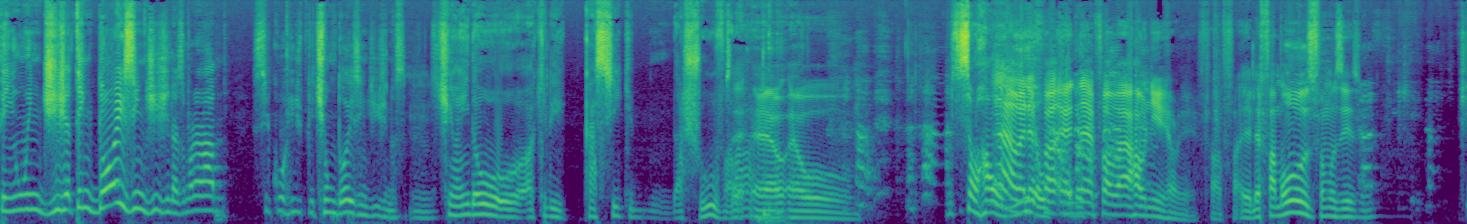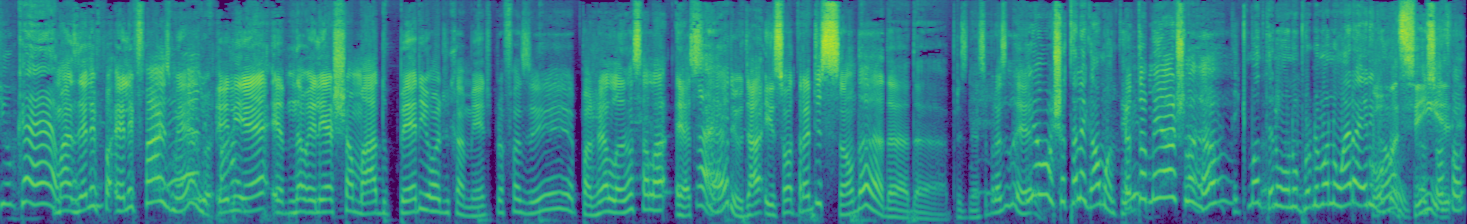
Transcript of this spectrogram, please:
tem um indígena, tem dois indígenas. A mulher lá se corrige, porque tinham dois indígenas. Tinha ainda o, aquele cacique da chuva lá. É, é- é o. Não sei se é o Raul. Não, ele é, ou- fa- ele é, fa- é Raoni, Raoni. Fa- fa- Ele é famoso, famosíssimo. Que é, Mas ele, fa- ele faz mesmo. Ele, é, é- não, ele é chamado periodicamente pra fazer pagelança lá. É sério. dá- isso é uma tradição da, da, da presidência brasileira. Eu acho até legal manter. Eu também acho legal. Tem que manter. O problema não era ele, Como não. assim? Eu sou, Ele- fa-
